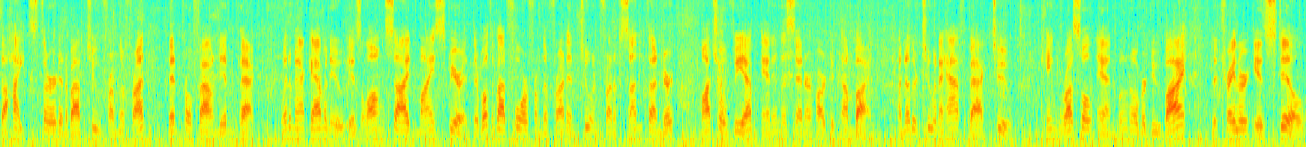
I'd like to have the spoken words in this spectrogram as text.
the Heights third, and about two from the front. Then Profound Impact. Winnemac Avenue is alongside My Spirit. They're both about four from the front and two in front of Sun Thunder, Macho Via, and in the center, Hard to Come By. Another two and a half back, two. King Russell and Moon over Dubai. The trailer is still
